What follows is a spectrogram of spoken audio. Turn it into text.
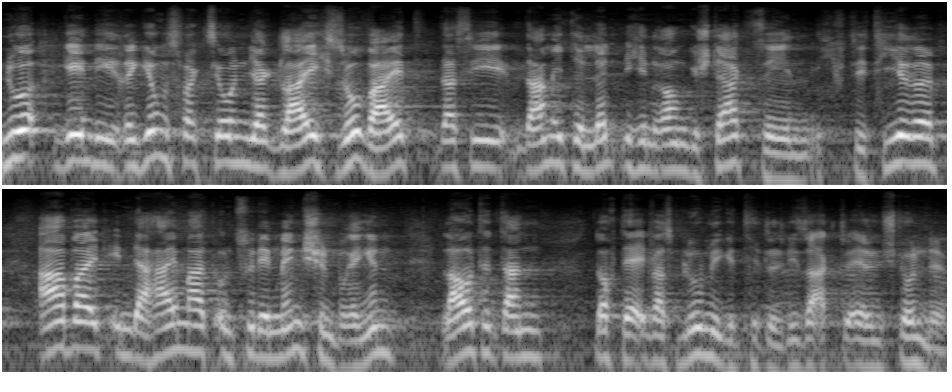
Nur gehen die Regierungsfraktionen ja gleich so weit, dass sie damit den ländlichen Raum gestärkt sehen. Ich zitiere Arbeit in der Heimat und zu den Menschen bringen, lautet dann doch der etwas blumige Titel dieser Aktuellen Stunde.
